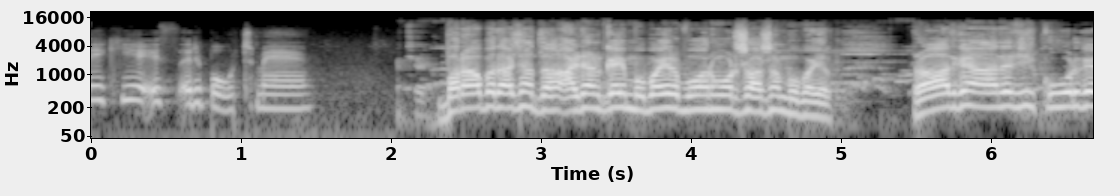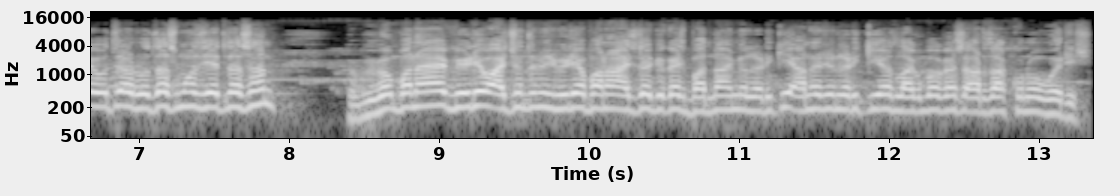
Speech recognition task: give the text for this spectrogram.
دیکھیے اس رپورٹ میں۔ برابر اڑین گئی موبائل وون وون موبائل۔ رات گئی اندر جی کور گئی اوترے رودس مز یتنسن بنایا ویڈیو اچھے تم ویڈیو بنا اچھے دب یہ گھر بدنامی لڑکی اندر جی لڑکی اس لگ بگ اردہ کنوہ ورش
